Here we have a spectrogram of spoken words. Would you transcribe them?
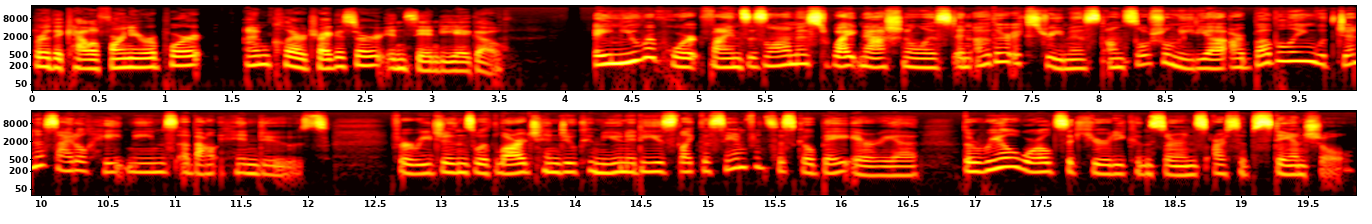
For the California Report, I'm Claire Trageser in San Diego. A new report finds Islamist, white nationalists, and other extremists on social media are bubbling with genocidal hate memes about Hindus. For regions with large Hindu communities like the San Francisco Bay Area, the real world security concerns are substantial.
